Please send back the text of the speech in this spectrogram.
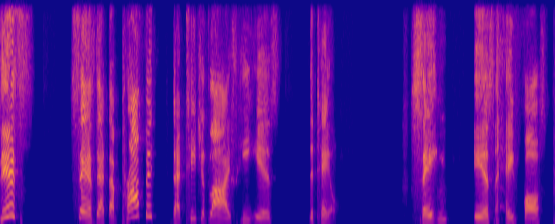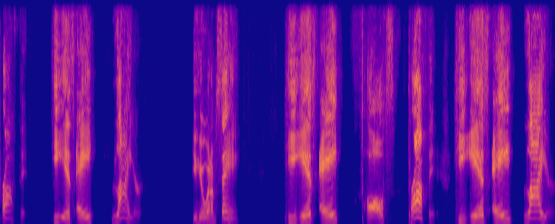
This says that the prophet that teacheth lies, he is the tail. Satan is a false prophet. He is a liar. You hear what I'm saying? He is a false prophet. He is a liar.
